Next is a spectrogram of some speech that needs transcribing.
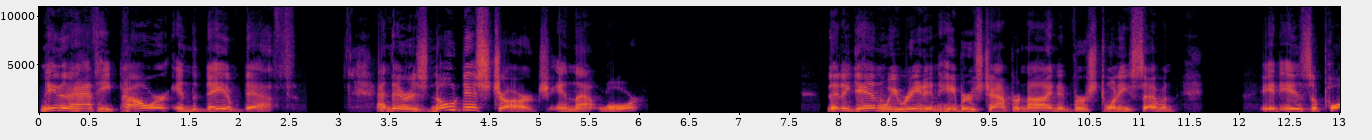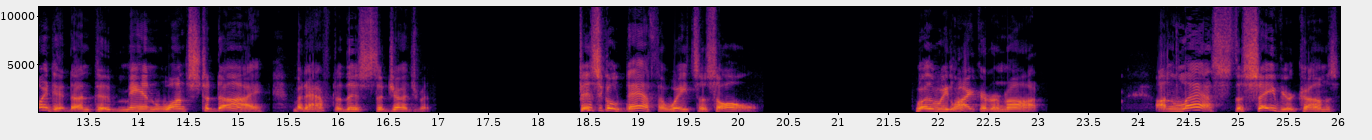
neither hath he power in the day of death. And there is no discharge in that war. Then again, we read in Hebrews chapter 9 and verse 27 It is appointed unto men once to die, but after this the judgment. Physical death awaits us all whether we like it or not, unless the Savior comes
